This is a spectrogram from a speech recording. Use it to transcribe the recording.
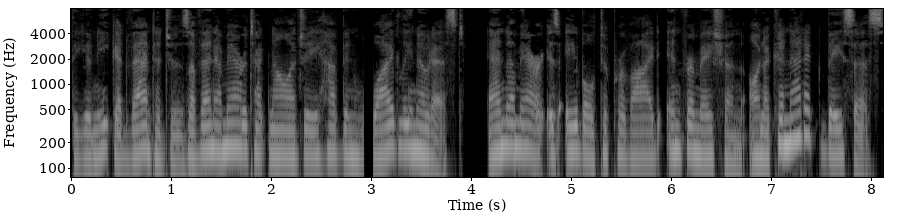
the unique advantages of NMR technology have been widely noticed. NMR is able to provide information on a kinetic basis,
